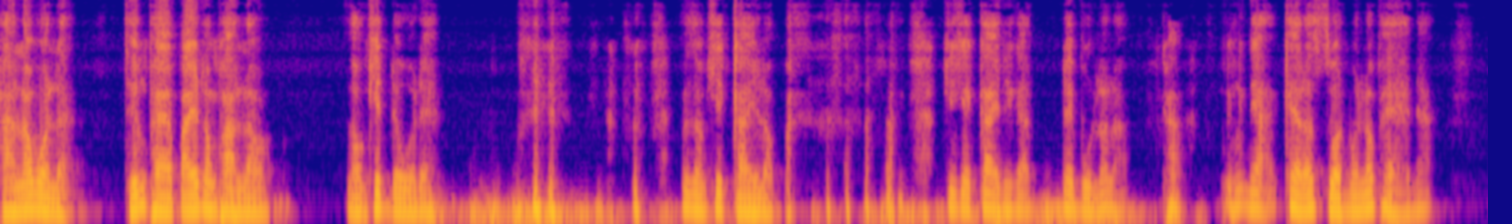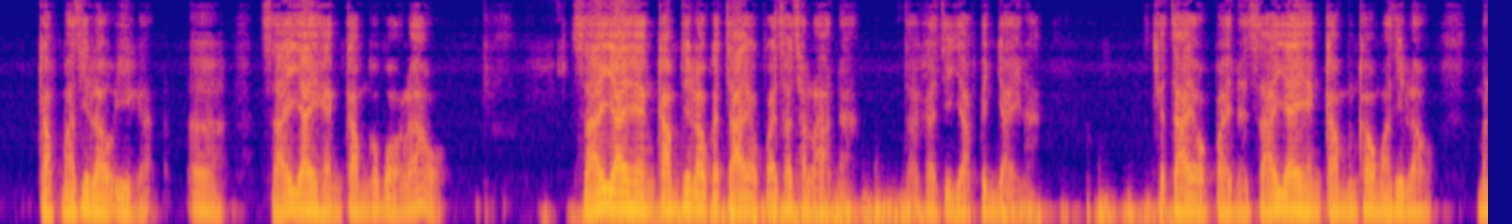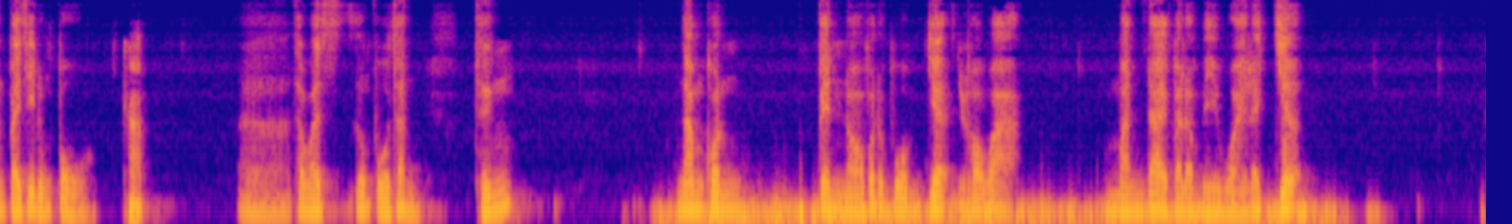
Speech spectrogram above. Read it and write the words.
ผ่านเราหมดแหละ ถึงแผ่ไปต้องผ่านเรา ลองคิดดูได้ไม่ต้องคิดไกลหรอก คิดใกล้ๆนี่ก็ได้บุญแล้วล่ะ ครับ เนี่ย แค่เราสวดมนต์แล้วแผ่เนี่ย กลับมาที่เราอีกอะ เออ สายใยแห่งกรรมก็บอกแล้ว สายใยแห่งกรรมที่เรากระจายออกไปถ้าฉลาดนะถ้าใครที่อยากเป็นใหญ่นะกระจายออกไปเนี่ยสายใยแห่งกรรมมันเข้ามาที่เรา มันไปที่หลวงปู่ครับเอ่อทำไมหลวงปู่ท่านถึงนำคนเป็นหนอพระภูมิเยอะเยอะ เพราะว่ามันได้บารมีไหวและเยอะ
